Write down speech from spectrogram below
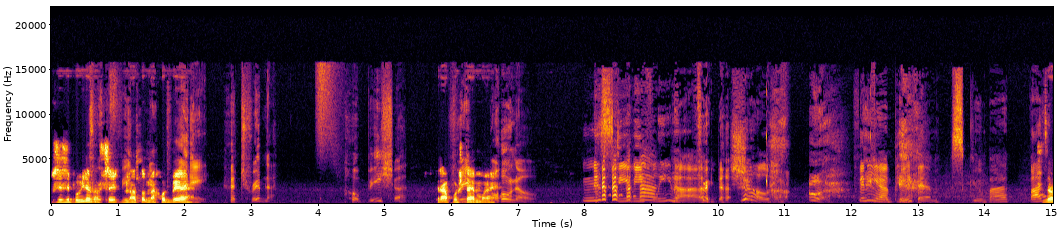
Musí si povídat na, stři- na tom na chodbě. Která pošta je moje? No.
